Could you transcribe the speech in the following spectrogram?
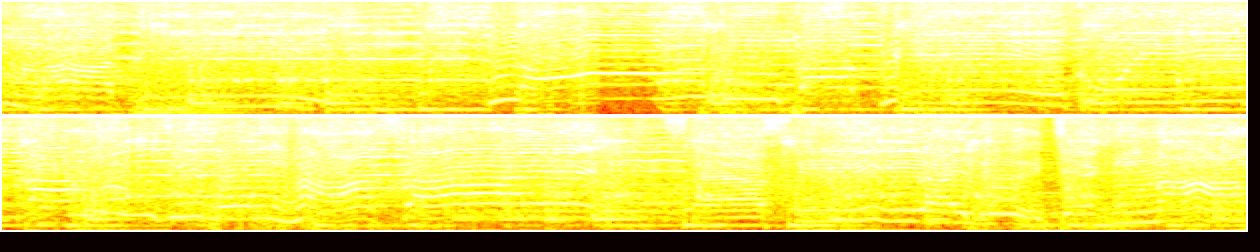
มลาตรีน้องกับพี่คุยกันที่บงหาดทรายแสสีไอลือเจ็กนาง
